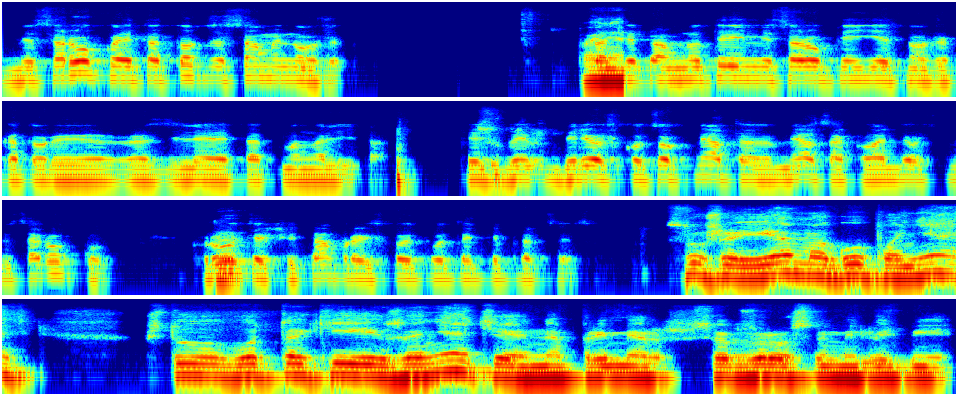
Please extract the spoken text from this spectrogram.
Мясорубка – это тот же самый ножик. Понятно. Кстати, там внутри мясорубки есть ножик, который разделяет от монолита. Ты берешь кусок мяса, мяса кладешь в мясорубку, крутишь, да. и там происходят вот эти процессы. Слушай, я могу понять, что вот такие занятия, например, со взрослыми людьми,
